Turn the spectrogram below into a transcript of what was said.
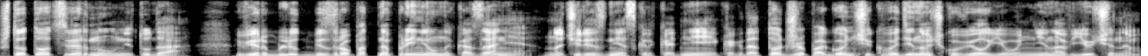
что тот свернул не туда. Верблюд безропотно принял наказание, но через несколько дней, когда тот же погонщик в одиночку вел его ненавьюченным,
